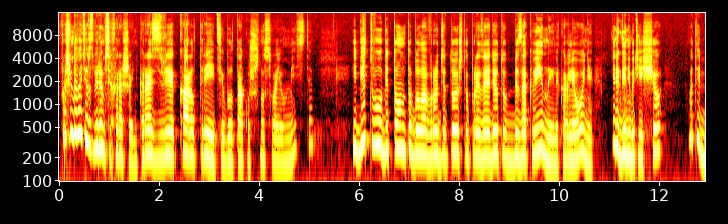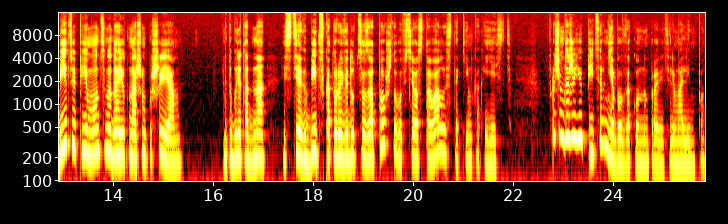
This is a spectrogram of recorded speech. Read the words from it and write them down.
Впрочем, давайте разберемся хорошенько. Разве Карл III был так уж на своем месте? И битва у Бетонта была вроде той, что произойдет у Безаквины или Корлеоне, или где-нибудь еще. В этой битве пьемонцы надают нашим пашиям. Это будет одна из тех битв, которые ведутся за то, чтобы все оставалось таким, как есть. Впрочем, даже Юпитер не был законным правителем Олимпа.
